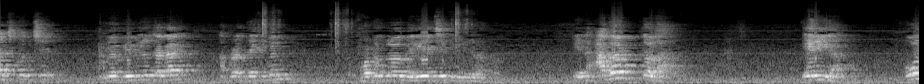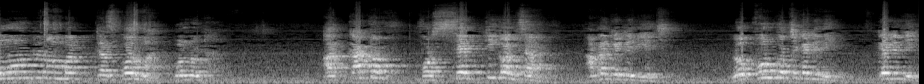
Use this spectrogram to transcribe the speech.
কাজ করছে। বিভিন্ন জায়গায় আপনারা দেখবেন ফটোগুলো বেরিয়েছে বিভিন্ন রকম। ইন আগরতলা এরিয়া পনেরোটা নম্বর ট্রান্সফরমার পনেরোটা। আর cut off for safety concern আমরা কেটে দিয়েছি। লোক ফোন করছে, কেটে দিই কেটে দিই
